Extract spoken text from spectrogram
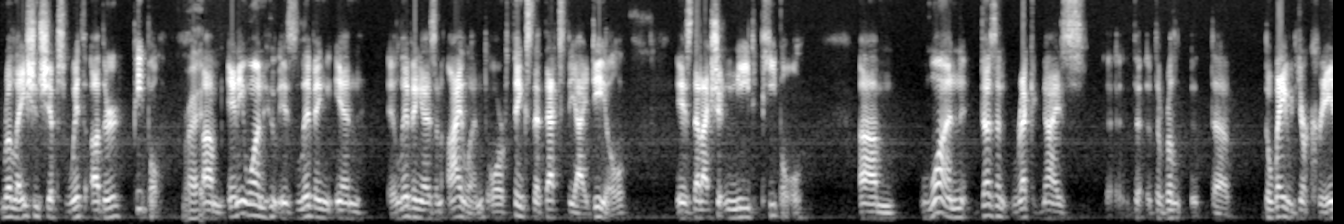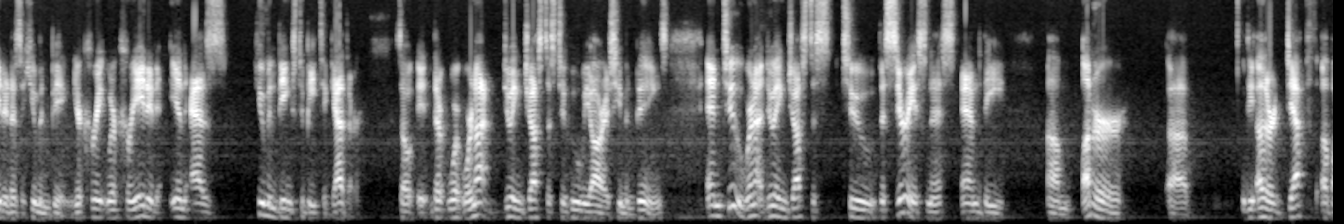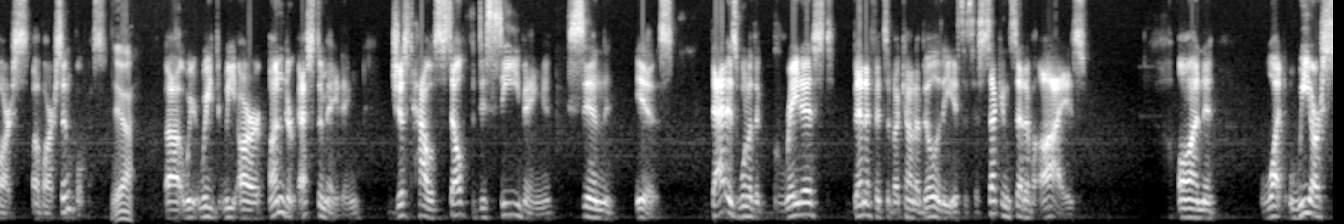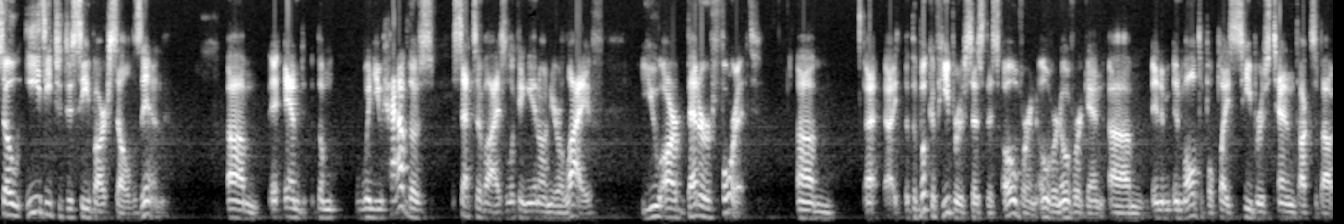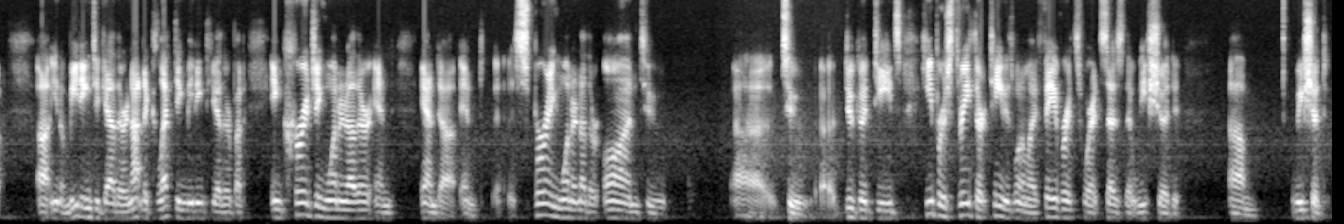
relationships with other people. Right. Um, anyone who is living in living as an island or thinks that that's the ideal is that I shouldn't need people. Um, one doesn't recognize the the, the the way you're created as a human being. You're create we're created in as human beings to be together. So it, we're, we're not doing justice to who we are as human beings, and two, we're not doing justice to the seriousness and the um, utter uh, the utter depth of our of our sinfulness. Yeah, uh, we, we we are underestimating just how self deceiving sin is. That is one of the greatest benefits of accountability is it's a second set of eyes on what we are so easy to deceive ourselves in. Um, and the, when you have those sets of eyes looking in on your life, you are better for it. Um, I, I, the book of Hebrews says this over and over and over again. Um, in, in, multiple places, Hebrews 10 talks about uh, you know meeting together, not neglecting meeting together, but encouraging one another and and uh, and spurring one another on to uh, to uh, do good deeds. Hebrews three thirteen is one of my favorites, where it says that we should um, we should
